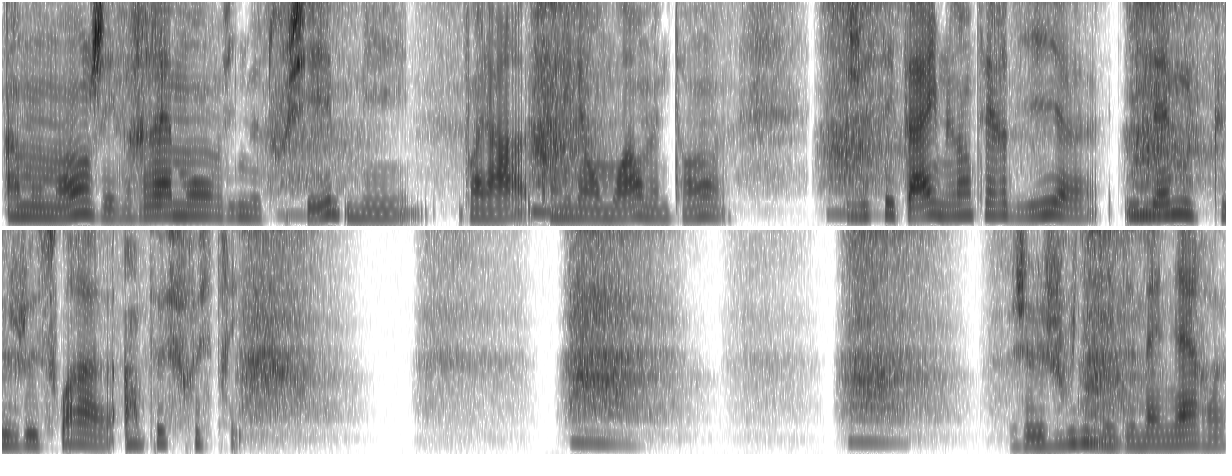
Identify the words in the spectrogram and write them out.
Un moment, j'ai vraiment envie de me toucher, mais voilà, quand il est en moi en même temps, je sais pas, il me l'interdit, il aime que je sois un peu frustrée. Je jouis, mais de manière euh,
